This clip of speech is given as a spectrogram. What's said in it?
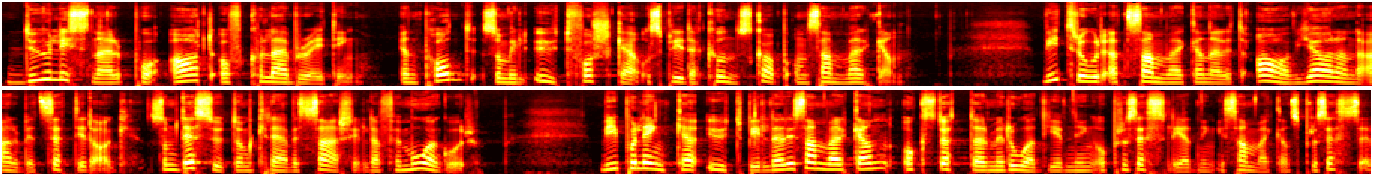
Du lyssnar på Art of Collaborating, en podd som vill utforska och sprida kunskap om samverkan. Vi tror att samverkan är ett avgörande arbetssätt idag, som dessutom kräver särskilda förmågor. Vi på Länka utbildar i samverkan och stöttar med rådgivning och processledning i samverkansprocesser.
